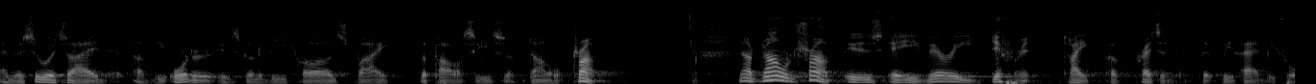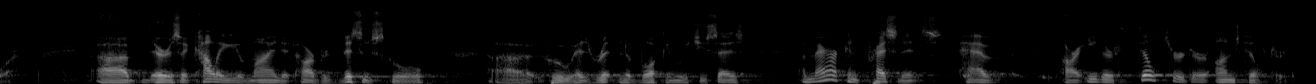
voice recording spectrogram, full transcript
And the suicide of the order is going to be caused by the policies of Donald Trump. Now, Donald Trump is a very different type of president that we've had before. Uh, there's a colleague of mine at Harvard Business School uh, who has written a book in which he says American presidents have are either filtered or unfiltered.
